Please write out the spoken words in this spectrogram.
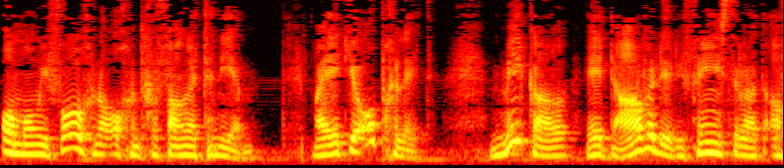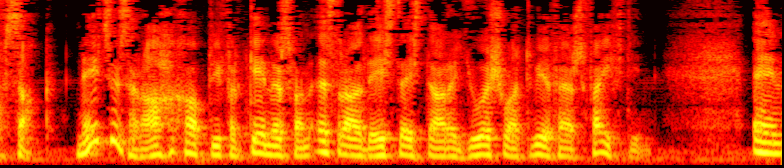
om hom die volgende oggend gevange te neem. Maar het jy opgelet? Mikal het Dawid deur die venster laat afsak, net soos Ragab die verkenners van Israel destyds daar in Joshua 2 vers 15. En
